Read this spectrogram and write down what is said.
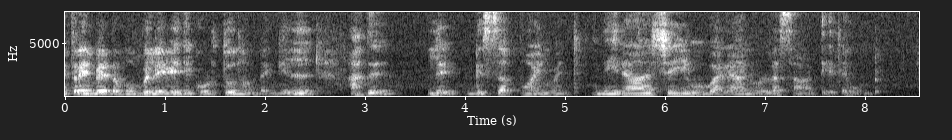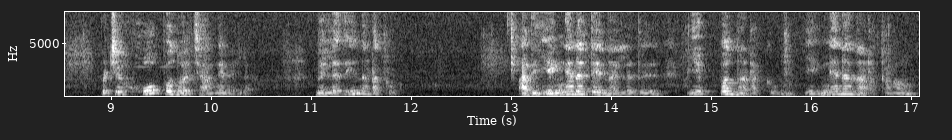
ഇത്രയും പേരുടെ മുമ്പിൽ എഴുതി കൊടുത്തു എന്നുണ്ടെങ്കിൽ അത് ഡിസപ്പോയിൻമെന്റ് നിരാശയും വരാനുള്ള സാധ്യത ഉണ്ട് പക്ഷെ ഹോപ്പ് എന്ന് വെച്ചാൽ അങ്ങനെയല്ല. നല്ലതേ നടക്കും. അത് എങ്ങനത്തെ നല്ലത്? എപ്പം നടക്കും? എങ്ങനെ നടക്കണം?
